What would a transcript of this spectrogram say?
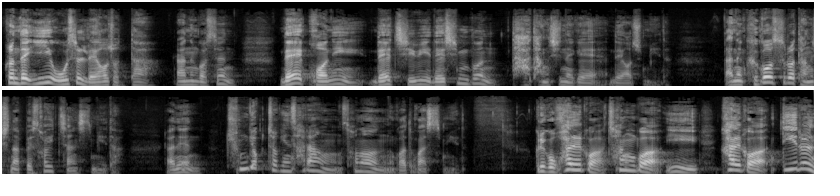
그런데 이 옷을 내어줬다 라는 것은 내 권위, 내 지위, 내 신분 다 당신에게 내어줍니다. 나는 그것으로 당신 앞에 서 있지 않습니다. 라는 충격적인 사랑 선언과도 같습니다. 그리고 활과 창과 이 칼과 띠를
